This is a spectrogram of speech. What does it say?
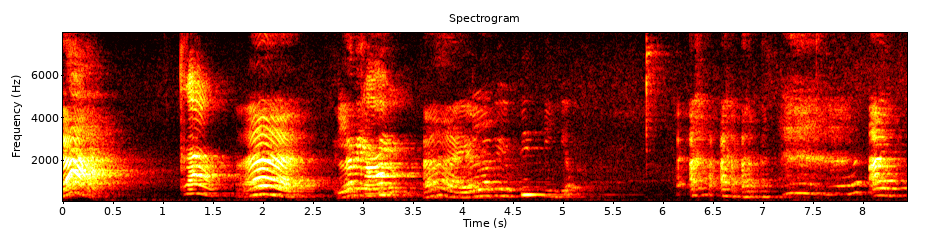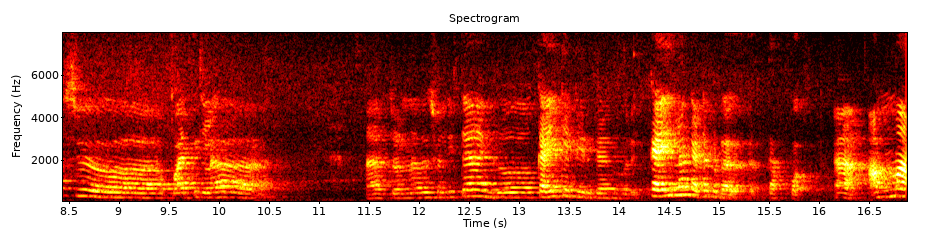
கா ஆ எல்லாரும் எப்படி ஆ எல்லாரும் எப்படி இருக்கீங்க அச்சோ பார்த்தீங்களா நான் சொன்னதை சொல்லிட்டேன் இங்கோ கை கட்டியிருக்காங்க ஒரு கையெல்லாம் கட்டக்கூடாது அது தப்பு. ஆ அம்மா.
